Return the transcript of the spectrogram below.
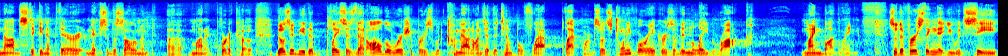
knobs sticking up there next to the Solomon uh, portico. Those would be the places that all the worshipers would come out onto the temple flat platform. So it's 24 acres of inlaid rock. Mind boggling. So, the first thing that you would see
